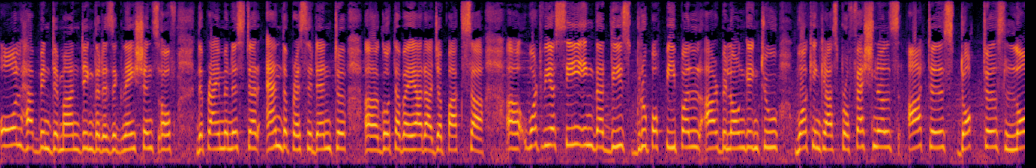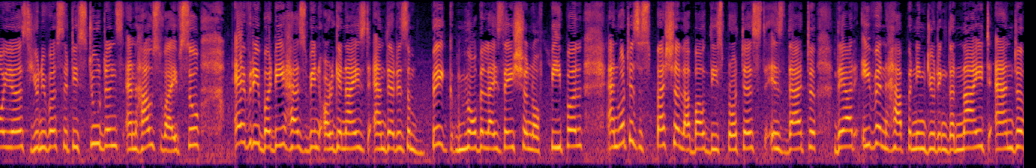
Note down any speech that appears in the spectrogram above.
all have been demanding the resignations of the Prime Minister and the President uh, Gotabaya Rajapaksa. Uh, what we are seeing that these group of people are belonging to working class professionals, artists, doctors, lawyers, university students and housewives. So everybody has been organized and there is a big mobilization of people. And what is special about these protests is that uh, they are even happening during the night and uh,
